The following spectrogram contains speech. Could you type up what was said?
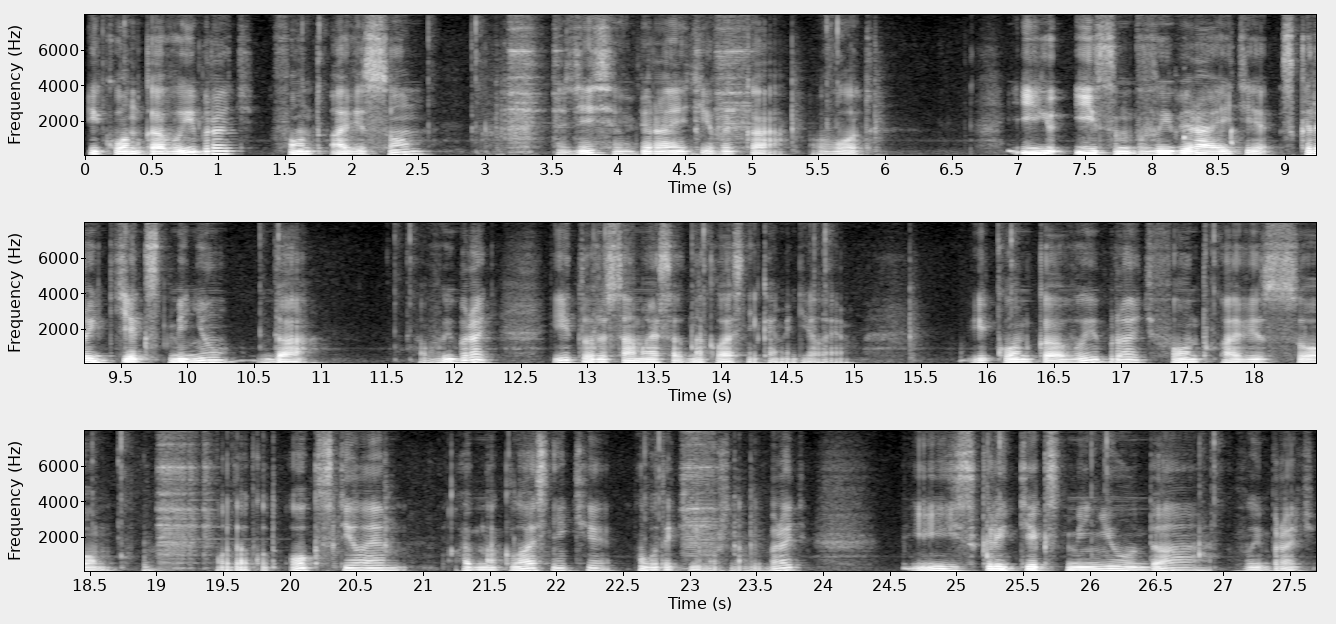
иконка выбрать, фонд Ависом. Здесь выбираете ВК. Вот. И, и выбираете скрыть текст меню. Да. Выбрать. И то же самое с одноклассниками делаем иконка выбрать, фонд ависом, вот так вот ок сделаем, одноклассники, ну, вот такие можно выбрать, и скрыть текст меню, да, выбрать,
